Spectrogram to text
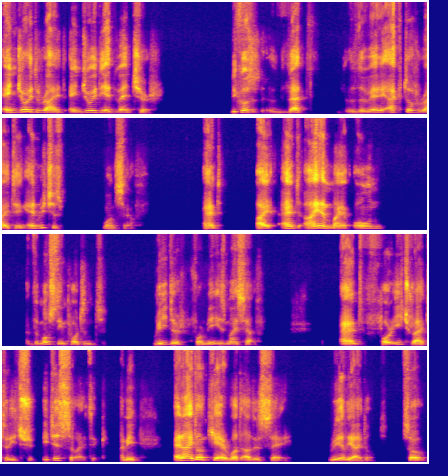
enjoy the ride, enjoy the adventure because that the very act of writing enriches oneself. And i and i am my own the most important reader for me is myself. And for each writer it, it is so i think. I mean and i don't care what others say. Really i don't. So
